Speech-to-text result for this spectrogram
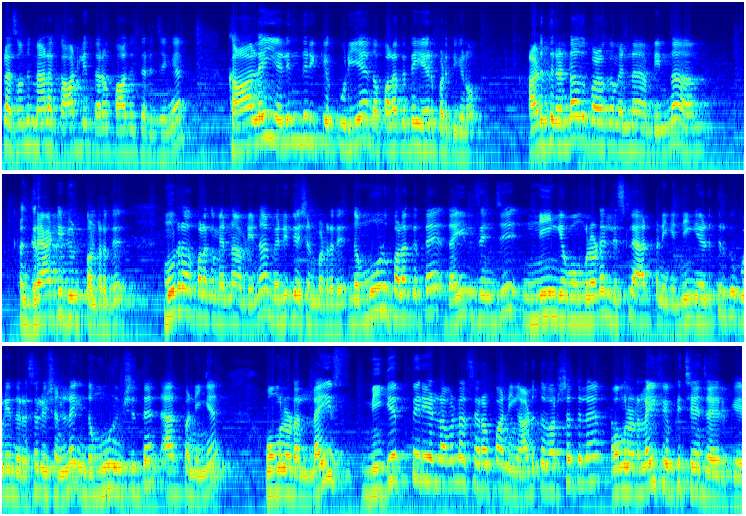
ப்ளஸ் வந்து மேலே கார்ட்லையும் தரம் பார்த்து தெரிஞ்சுங்க. காலை எழுந்திரிக்கக்கூடிய அந்த பழக்கத்தை ஏற்படுத்திக்கணும். அடுத்து ரெண்டாவது பழக்கம் என்ன அப்படின்னா கிராட்டிடியூட் பண்ணுறது மூன்றாவது பழக்கம் என்ன அப்படின்னா மெடிடேஷன் பண்ணுறது இந்த மூணு பழக்கத்தை தயவு செஞ்சு நீங்கள் உங்களோட லிஸ்ட்டில் ஆட் பண்ணிங்க. நீங்கள் எடுத்துருக்கக்கூடிய இந்த ரெசல்யூஷனில் இந்த மூணு விஷயத்தை ஆட் பண்ணீங்க. உங்களோட லைஃப் மிகப்பெரிய லெவலில் சிறப்பாக நீங்கள் அடுத்த வருஷத்தில் உங்களோட லைஃப் எப்படி சேஞ்ச் ஆயிருக்கு?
